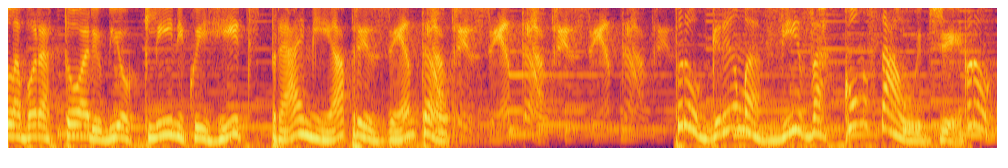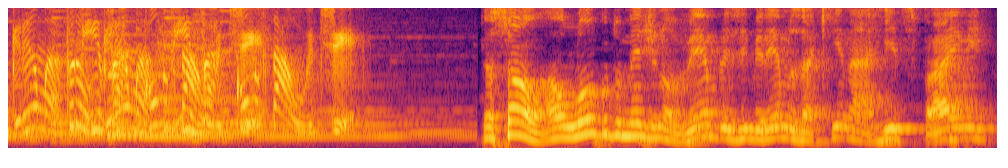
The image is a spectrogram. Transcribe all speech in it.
Laboratório Bioclínico e Hits Prime apresentam. Apresenta, apresenta, apresenta. Programa Viva com Saúde. Programa, Programa Viva, com, Viva saúde. com Saúde. Pessoal, ao longo do mês de novembro exibiremos aqui na Hits Prime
